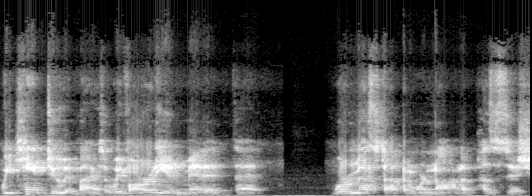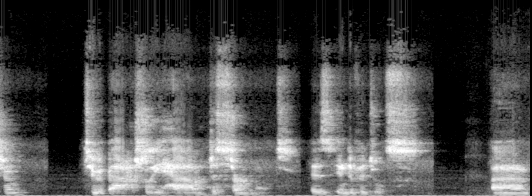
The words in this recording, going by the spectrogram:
we can't do it by ourselves. We've already admitted that we're messed up and we're not in a position to actually have discernment as individuals. Um,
